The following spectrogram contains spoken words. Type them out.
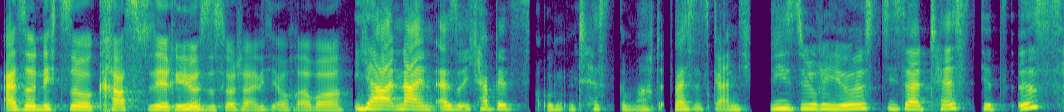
Also nicht so krass seriös ist wahrscheinlich auch, aber. Ja, nein, also ich habe jetzt irgendeinen Test gemacht. Ich weiß jetzt gar nicht, wie seriös dieser Test jetzt ist.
